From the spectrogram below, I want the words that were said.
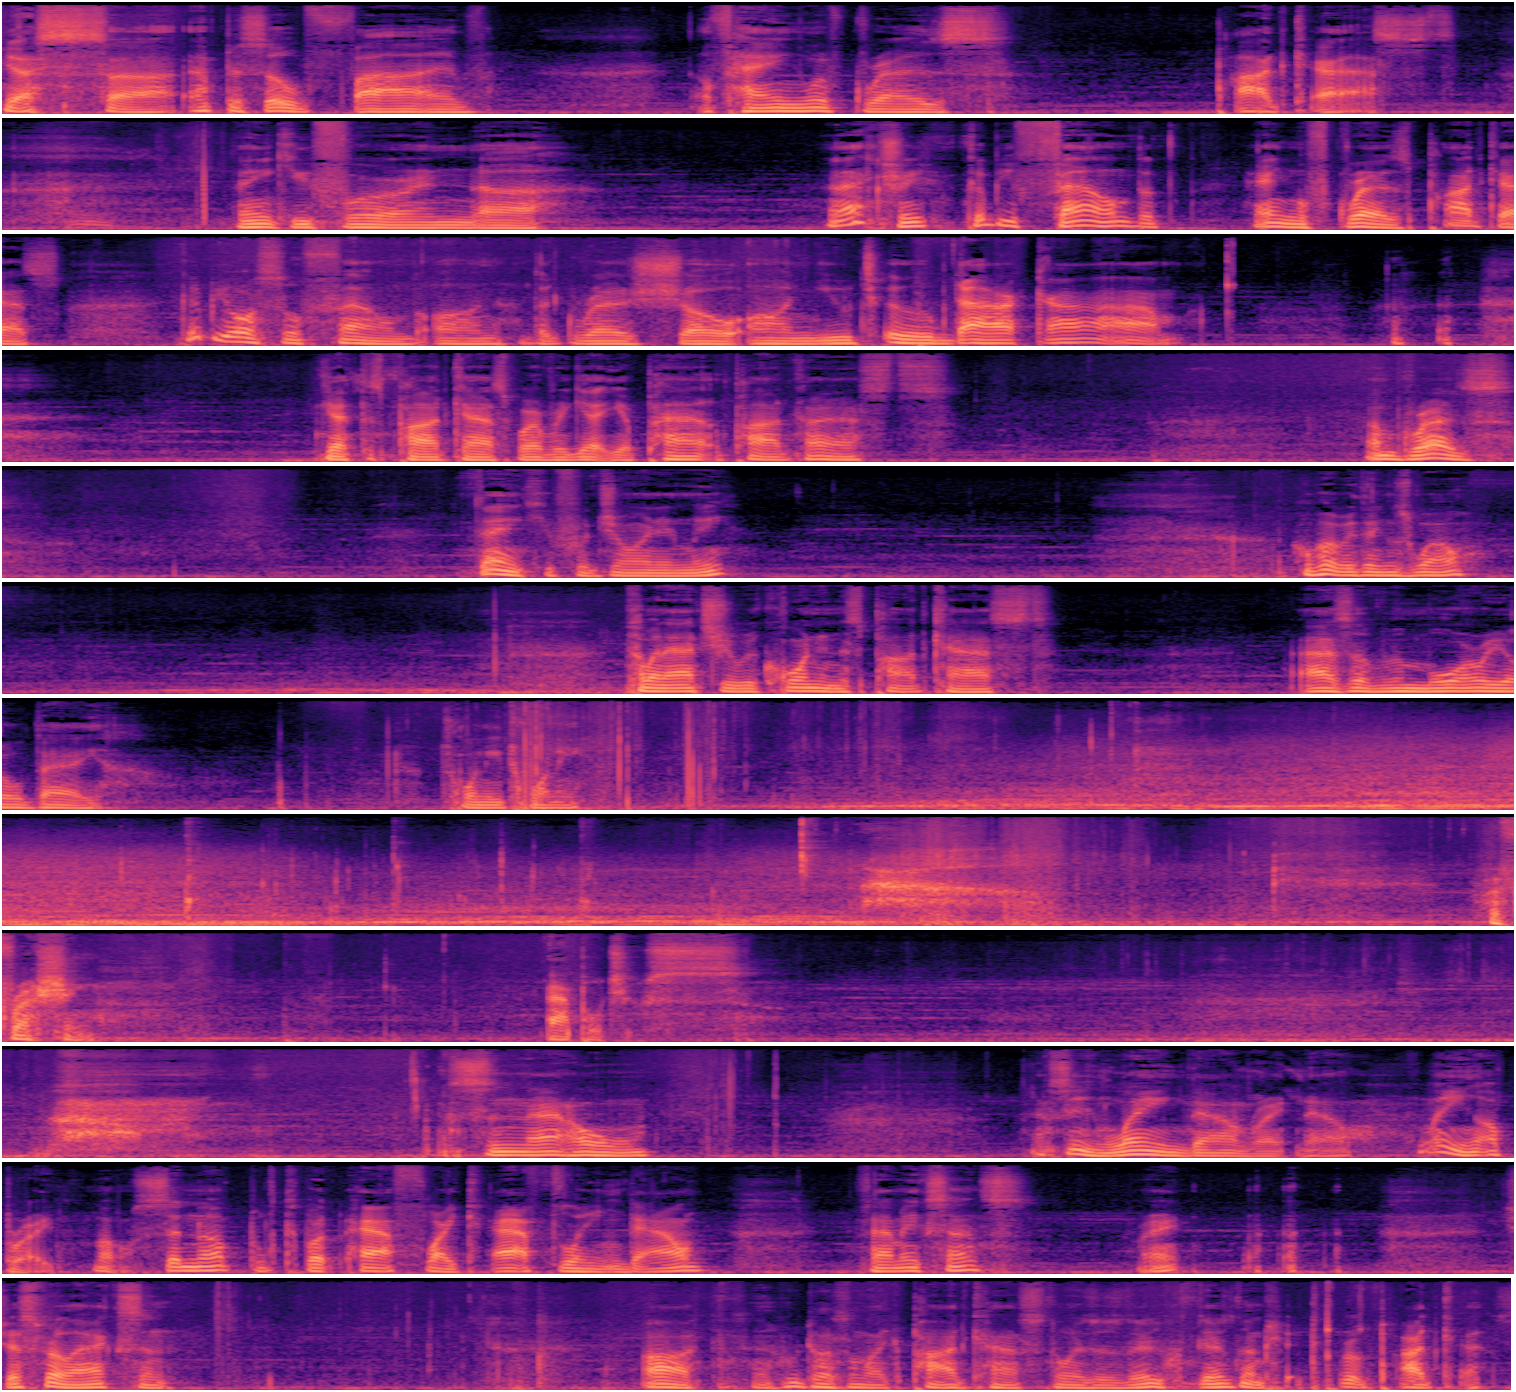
Yes, uh, episode five of Hang with Grez podcast. Thank you for an, uh, and actually could be found at Hang with Grez podcast. Could be also found on the Grez Show on YouTube.com. get this podcast wherever you get your podcasts. I'm Grez. Thank you for joining me. Hope everything's well. Coming at you, recording this podcast as of Memorial Day 2020. Refreshing apple juice. Sitting at home, I actually laying down right now, laying upright. No, sitting up, but half like half laying down. If that makes sense, right? Just relaxing. Ah, who doesn't like podcast noises? There, there's going to be a ton of podcasts.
